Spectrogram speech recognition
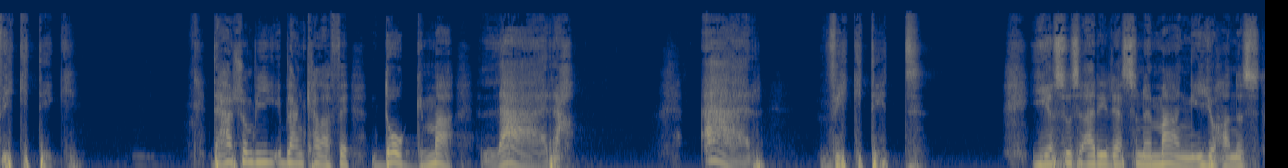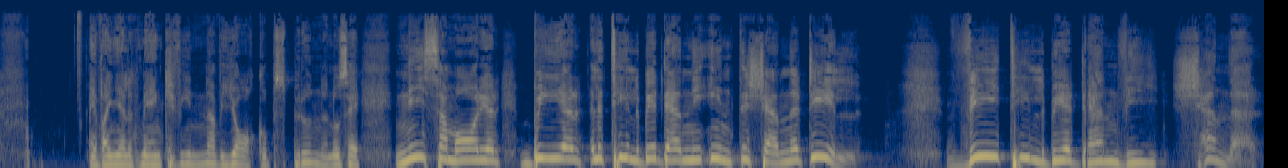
viktig. Det här som vi ibland kallar för dogma, lära, är viktigt. Jesus är i resonemang i Johannes evangeliet med en kvinna vid Jakobsbrunnen och säger, ni samarier ber eller tillber den ni inte känner till. Vi tillber den vi känner.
